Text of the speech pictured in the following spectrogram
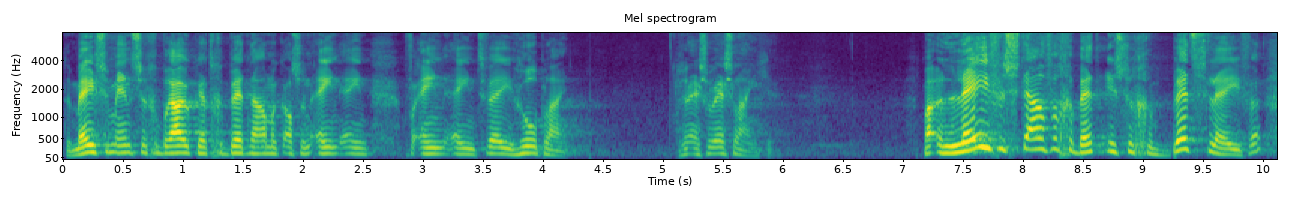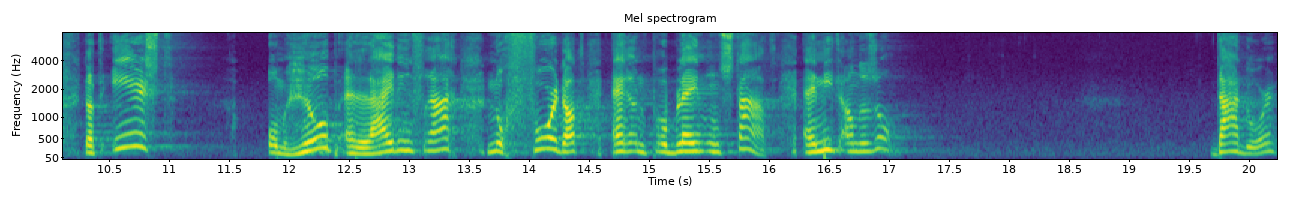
De meeste mensen gebruiken het gebed namelijk als een 1-1 of 112 hulplijn. Een SOS-lijntje. Maar een levensstijl van gebed is een gebedsleven dat eerst om hulp en leiding vraagt, nog voordat er een probleem ontstaat. En niet andersom. Daardoor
